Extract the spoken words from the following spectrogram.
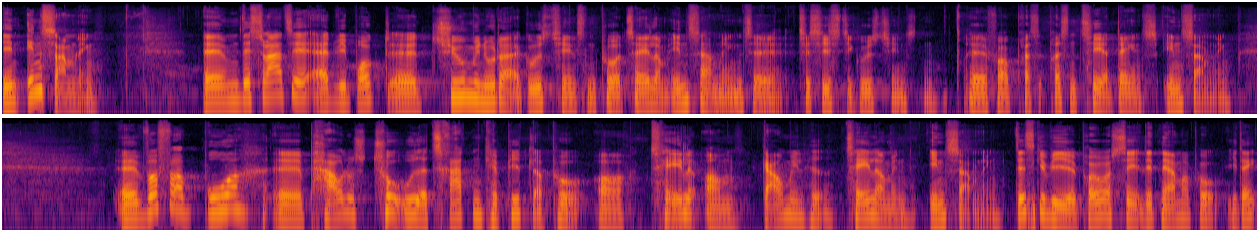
en indsamling. Øhm, det svarer til, at vi brugte øh, 20 minutter af gudstjenesten på at tale om indsamlingen til, til sidst i gudstjenesten. Øh, for at præ- præsentere dagens indsamling. Øh, hvorfor bruger Paulus to ud af 13 kapitler på at tale om gavmildhed, tale om en indsamling? Det skal vi prøve at se lidt nærmere på i dag.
